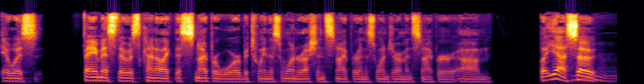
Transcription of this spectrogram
it was famous. There was kind of like this sniper war between this one Russian sniper and this one German sniper. Um, but yeah, so Hmm.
